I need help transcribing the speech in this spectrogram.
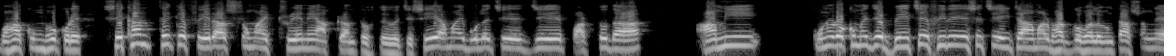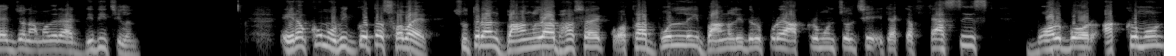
মহাকুম্ভ করে সেখান থেকে ফেরার সময় ট্রেনে আক্রান্ত হতে হয়েছে। সে আমায় বলেছে যে, পার্থদা, আমি কোন রকমে যে বেঁচে ফিরে এসেছে, এইটা আমার ভাগ্য ভালো। এবং তার সঙ্গে একজন আমাদের এক দিদি ছিলেন। এরকম অভিজ্ঞতা সবাই সুতরাং বাংলা ভাষায় কথা বললেই বাঙালিদের উপরে আক্রমণ চলছে। এটা একটা ফ্যাসিস্ট বর্বর আক্রমণ,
